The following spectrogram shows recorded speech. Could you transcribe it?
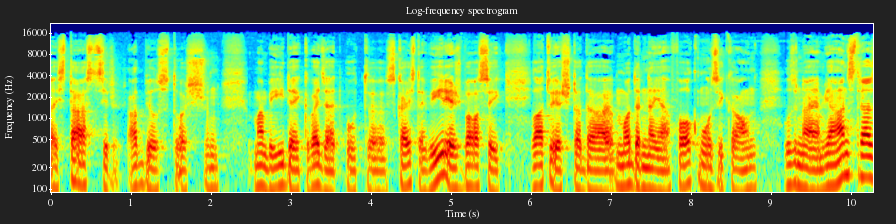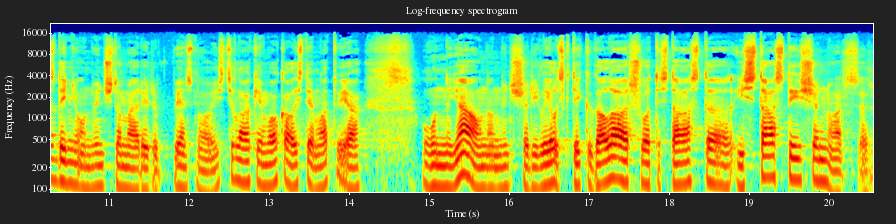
lai stāsts ir atbilstošs. Un man bija ideja, ka vajadzētu būt uh, skaistai vīriešu balsī, latviešu tādā modernajā folk mūzikā. Un uzrunājām Jānis Strasdiņu, un viņš tomēr ir viens no izcilākajiem labākajiem vokālistiem Latvijā. Un, jā, un, un viņš arī lieliski tika galā ar šo stāstu izstāstīšanu, ar, ar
